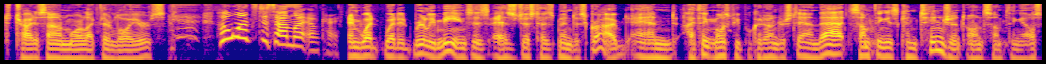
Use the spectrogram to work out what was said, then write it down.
to try to sound more like they're lawyers. Who wants to sound like okay? And what, what it really means is, as just has been described, and I think most people could understand that, something is contingent on something else.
